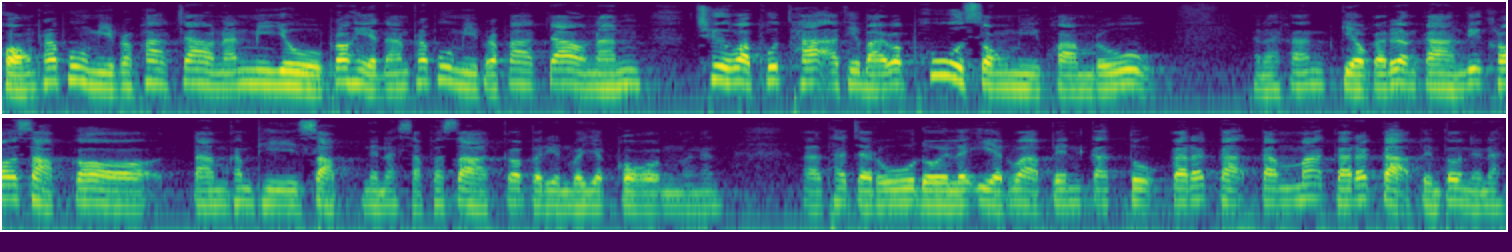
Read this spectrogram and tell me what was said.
ของพระผู้มีพระภาคเจ้านั้นมีอยู่ เพราะเหตุนั้นพระผู้มีพระภาคเจ้านั้น ชื่อว่าพุทธะอธิบายว่าผู้ทรงมีความรู้ นะครับเกี่ยวกับเรื่องการวิเคราะห์ศัพท์ก็ตามคัมภีร์ศัพท์เนี่ยนะศัพท์ศาสตร์ก็ไปเรียนไวยากรณ์เหมือนกันถ้าจะรู้โดยละเอียดว่าเป็นกัตุกรกะกรรมะกรกะเป็นต้นเนี่ยนะ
